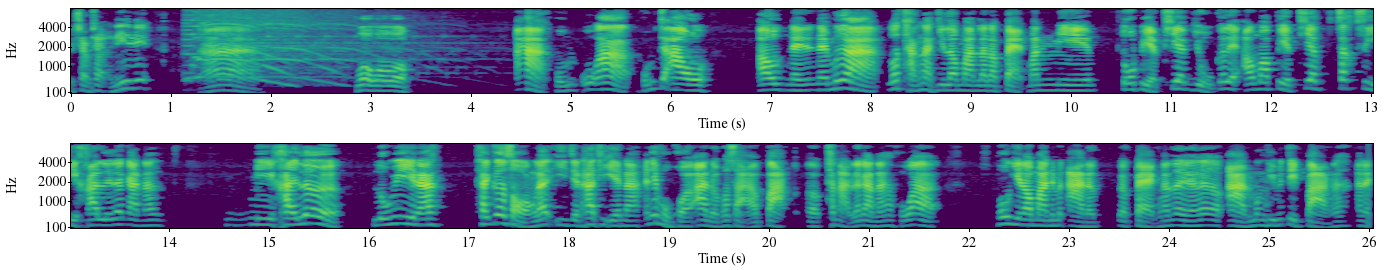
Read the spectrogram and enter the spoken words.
ไม่ใช่ไม่ใช่อันนี้นี่อ่าว้วว้วโว้วอ่า ผมโอ้อ่า ผมจะเอา เอาในในเมื่อรถถังหนักเยอรมันระดับแปดมันมีตัวเปรียบเทียบอยู่ก็เลยเอามาเปรียบเทียบสักสี่คันเลยแล้วกันนะ มีไคลเลอร์ลูวี่นะไทเกอร์สองและ e 7 5 ts นะ อันนี้ผมขออ่านแบบภาษาปากเอ่อถนัดแล้วกันนะ เพราะว่า พวกเยอรมันนี่ยมันอ่านแบบแปลกๆงั้นเลยนะอ่านบางทีไม่ติดปากนะอันไหน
